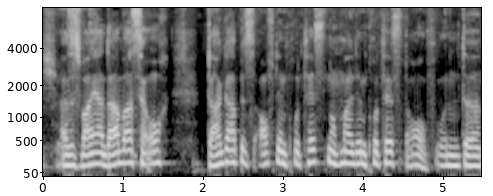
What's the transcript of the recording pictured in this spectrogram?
Schön. Also es war ja, da war es ja auch, da gab es auf den Protest nochmal den Protest drauf. Und äh,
